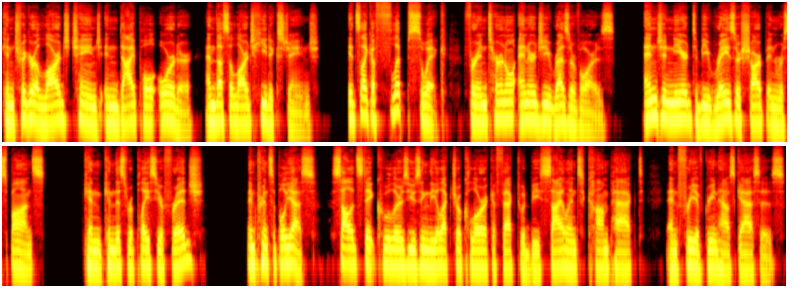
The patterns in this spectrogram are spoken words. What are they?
can trigger a large change in dipole order and thus a large heat exchange. It's like a flip switch for internal energy reservoirs, engineered to be razor sharp in response. Can, can this replace your fridge? In principle, yes. Solid state coolers using the electrocaloric effect would be silent, compact, and free of greenhouse gases.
